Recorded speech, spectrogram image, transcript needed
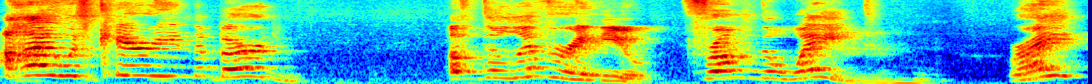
I was carrying the burden of delivering you from the weight, Mm. right?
